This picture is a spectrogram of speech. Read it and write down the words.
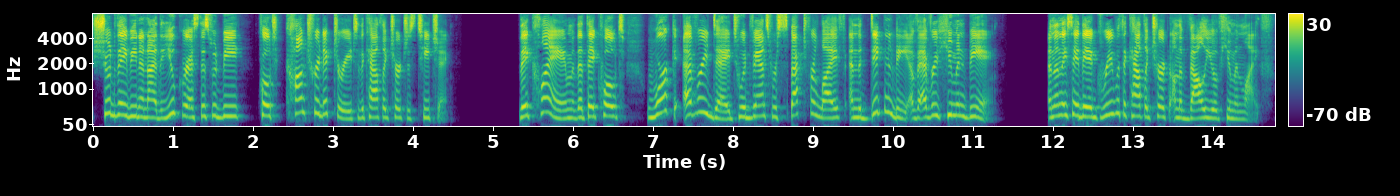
should they be denied the Eucharist, this would be, quote, contradictory to the Catholic Church's teaching. They claim that they, quote, work every day to advance respect for life and the dignity of every human being. And then they say they agree with the Catholic Church on the value of human life.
